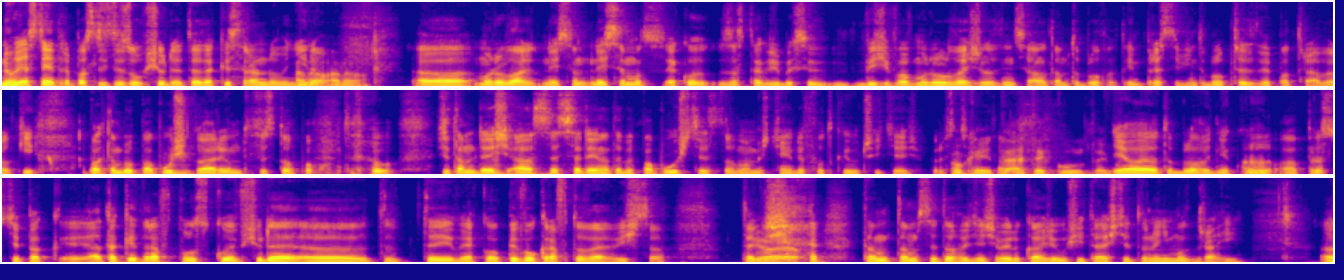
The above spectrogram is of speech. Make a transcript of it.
No jasně, trpaslíci jsou všude, to je taky srandovní. Ano, no. ano. Uh, modelová, nejsem, nejsem moc jako zas tak, že bych si vyžíval v modelové železnici, ale tam to bylo fakt impresivní, to bylo přes dvě patra velký. A pak tam byl papušklárium, mm. to si z toho pamatuju, že tam jdeš a se sedí na tebe papušci, z toho mám ještě někde fotky určitě. Že prostě ok, to, je, to je cool. To je cool. Jo, jo, to bylo hodně cool. Aha. A prostě pak, a taky teda v Polsku je všude uh, ty jako pivo kraftové, víš co. Takže jo, jo. Tam, tam se to hodně člověk dokáže užít a ještě to není moc drahý. Uh,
